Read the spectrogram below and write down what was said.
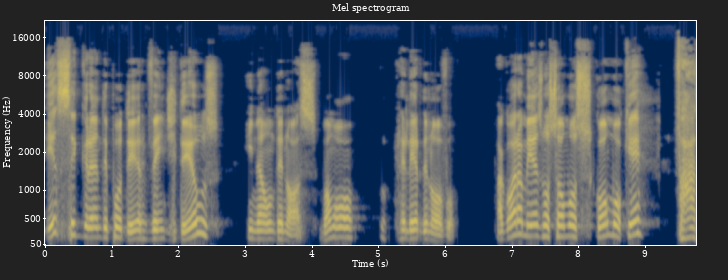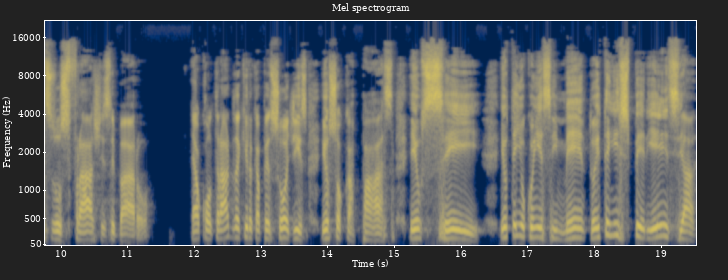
esse grande poder vem de Deus e não de nós. Vamos reler de novo. Agora mesmo somos como o quê? Vasos frágeis de barro. É ao contrário daquilo que a pessoa diz: eu sou capaz, eu sei, eu tenho conhecimento, eu tenho experiência.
